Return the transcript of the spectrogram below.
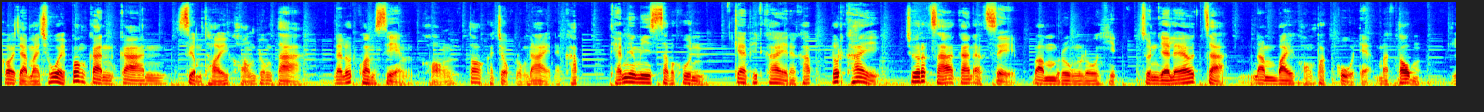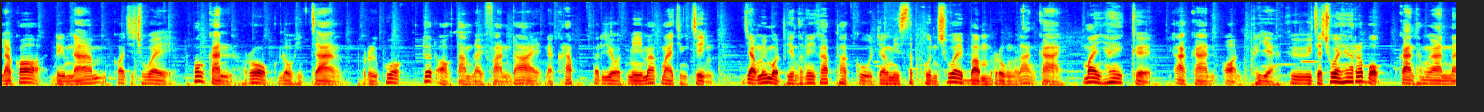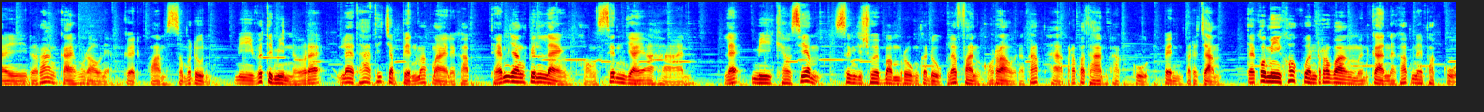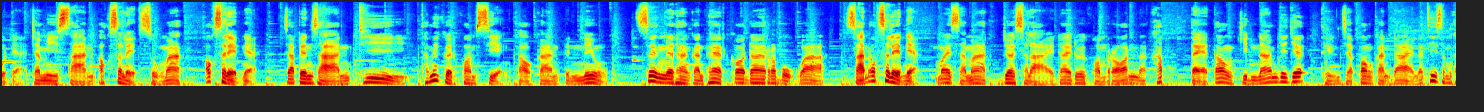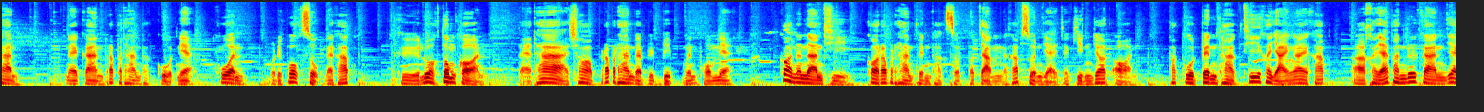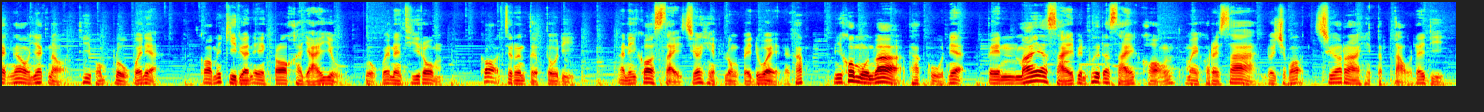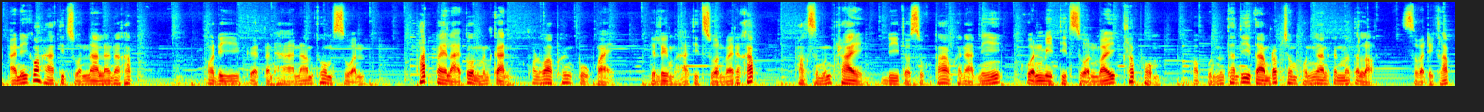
ก็จะมาช่วยป้องกันการเสื่อมถอยของดวงตา และลดความเสี่ยงของต้อกระจกลงได้นะครับ แถมยังมีสรรพคุณ แก้พิษไข้นะครับ ลดไข้ช่วยรักษาอาการอักเสบบำรุงโลหิต ส่วนใหญ่แล้วจะนำใบของผักกูดเนี่ยมาต้ม แล้วก็ดื่มน้ำก็จะช่วยป้องกันโรคโลหิตจาง หรือพวกเลือดออกตามไหลฟันได้นะครับ ประโยชน์มีมากมายจริง ๆ ยังไม่หมดเพียงเท่านี้ครับ ผักกูดยังมีสรรพคุณช่วยบำรุงร่างกาย ไม่ให้เกิดอาการอ่อนเพลีย คือจะช่วยให้ระบบการทำงานในร่างกายของเราเนี่ยเกิดความสมดุล มีวิตามินและแร่ธาตุที่จำเป็นมากมายเลยครับ แถมยังเป็นแหล่งของเส้นใยอาหาร และมีแคลเซียม ซึ่งจะช่วยบำรุงกระดูกและฟันของเรานะครับหากรับประทานผักกูดเป็นประจำ แต่ก็มีข้อควรระวังเหมือนกันนะครับในผักกูดเนี่ยจะมีสารออกซาเลตสูงมาก ออกซาเลตเนี่ยจะเป็นสารที่ทำให้เกิดความเสี่ยงต่อการเป็นนิ่ว ซึ่งในทางการแพทย์ก็ได้ระบุว่าสารออกซาเลตเนี่ยไม่สามารถย่อยสลายได้ด้วยความร้อนนะครับ แต่ต้องกินน้ำเยอะๆถึงจะป้องกันได้และที่สำคัญ ในการรับประทานผักกูดเนี่ยควรบริโภคสุกนะครับคือลวกต้มก่อน แต่ถ้าชอบรับประทานแบบบิบๆเหมือนผมเนี่ย ก็นานๆทีก็รับประทานเป็นผักสดประจำนะครับ ส่วนใหญ่จะกินยอดอ่อน ผักกูดเป็นผักที่ขยายง่ายครับขยายพันธุ์ด้วยการแยกเง่าแยกหน่อที่ผมปลูกไว้เนี่ยก็ไม่กี่เดือนเองรอขยายอยู่ ปลูกไว้ในที่ร่ม ก็เจริญเติบโตดี อันนี้ก็ใส่เชื้อเห็ดลงไปด้วยนะครับ มีข้อมูลว่าผักกูดเนี่ยเป็นไม้อาศัยเป็นพืชอาศัยของไมโครไรซาโดยเฉพาะเชื้อราเห็ดตับเต่าได้ดี อันนี้ก็หาติดสวนนานแล้วนะครับ พอดีเกิดปัญหาน้ำท่วมสวน พัดไปหลายต้นเหมือนกัน เพราะว่าเพิ่งปลูกใหม่อย่าลืมหาติดสวนไว้นะครับ ผักสมุนไพรดีต่อสุขภาพขนาดนี้ ควรมีติดสวนไว้ครับผม ขอบคุณทุกท่านที่ตามรับชมผลงานกันมาตลอด สวัสดีครับ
